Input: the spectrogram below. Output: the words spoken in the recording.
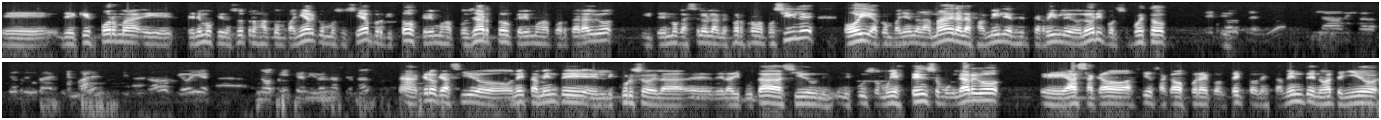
eh, de qué forma eh, tenemos que nosotros acompañar como sociedad, porque todos queremos apoyar, todos queremos aportar algo y tenemos que hacerlo de la mejor forma posible. Hoy acompañando a la madre, a la familia en ese terrible dolor y por supuesto... la declaración de una de sus que hoy es noticia a nivel nacional? Ah, creo que ha sido, honestamente, el discurso de la, eh, de la diputada ha sido un, discurso muy extenso, muy largo, eh, ha, sacado, ha sido sacado fuera de contexto, honestamente, no ha tenido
